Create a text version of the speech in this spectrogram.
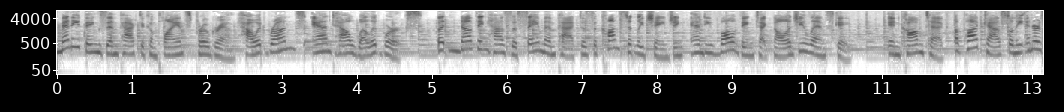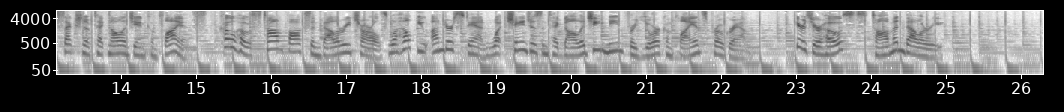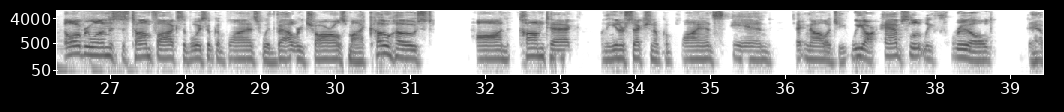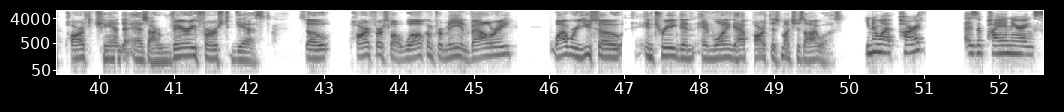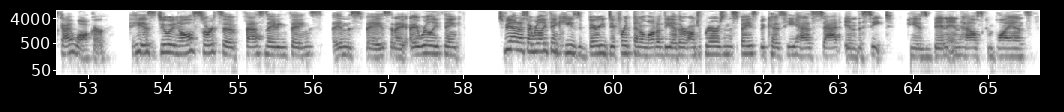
Many things impact a compliance program, how it runs, and how well it works. But nothing has the same impact as the constantly changing and evolving technology landscape. In Comtech, a podcast on the intersection of technology and compliance, co hosts Tom Fox and Valerie Charles will help you understand what changes in technology mean for your compliance program. Here's your hosts, Tom and Valerie. Hello, everyone. This is Tom Fox, the voice of compliance, with Valerie Charles, my co host on Comtech on the intersection of compliance and technology. We are absolutely thrilled to have Parth Chanda as our very first guest. So, Parth, first of all, welcome for me and Valerie. Why were you so intrigued and, and wanting to have Parth as much as I was? You know what? Parth is a pioneering Skywalker he is doing all sorts of fascinating things in the space. And I, I really think, to be honest, I really think he's very different than a lot of the other entrepreneurs in the space because he has sat in the seat. He has been in house compliance.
